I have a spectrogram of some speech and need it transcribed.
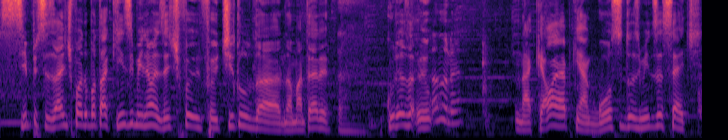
se precisar a gente pode botar 15 milhões, esse foi, foi o título da, da matéria. Curioso, eu, né? naquela época, em agosto de 2017.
